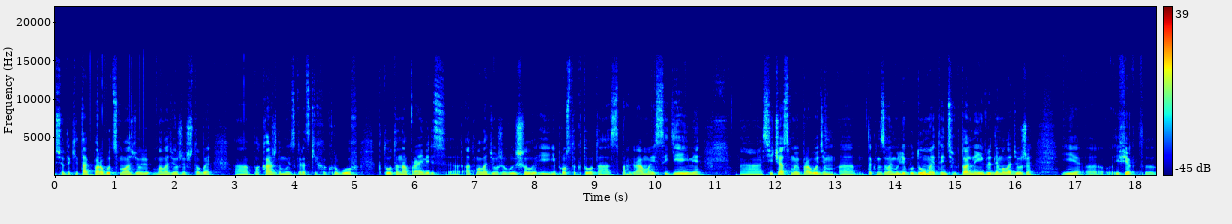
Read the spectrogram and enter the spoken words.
все-таки так поработать с молодежью, молодежью чтобы э, по каждому из городских округов кто-то на праймерис э, от молодежи вышел, и не просто кто-то, а с программой, с идеями, сейчас мы проводим а, так называемую Лигу Дума, это интеллектуальные игры для молодежи, и а, эффект, э,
